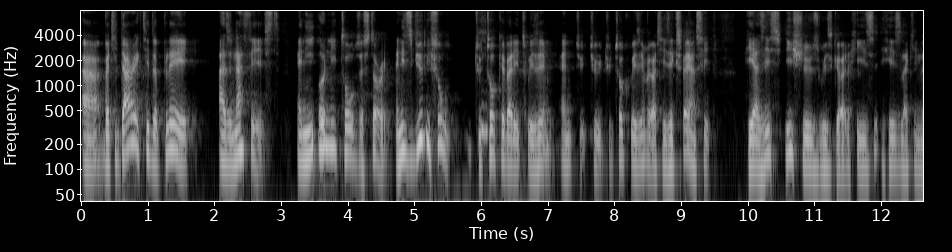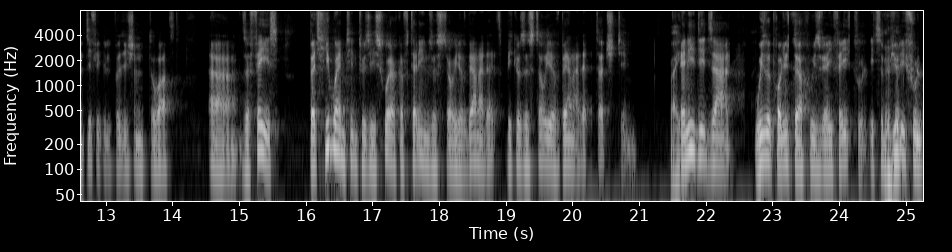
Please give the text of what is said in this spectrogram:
Uh, but he directed the play as an atheist and he only told the story. And it's beautiful to talk about it with him and to, to, to talk with him about his experience. He, he has these issues with God. He's he's like in a difficult position towards uh, the faith. But he went into this work of telling the story of Bernadette because the story of Bernadette touched him. Right. And he did that with a producer who is very faithful. It's a mm-hmm. beautiful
